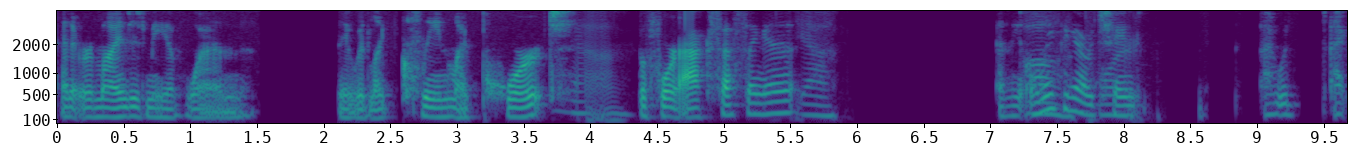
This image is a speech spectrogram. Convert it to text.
And it reminded me of when they would like clean my port Yeah. before accessing it. Yeah. And the only Oh, thing the I would change. I would, I,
